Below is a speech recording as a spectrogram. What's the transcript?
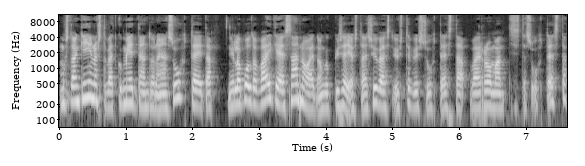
Musta on kiinnostavaa, että kun mietitään tuon ajan suhteita, niin lopulta on vaikea sanoa, että onko kyse jostain syvästä ystävyyssuhteesta vai romanttisesta suhteesta.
